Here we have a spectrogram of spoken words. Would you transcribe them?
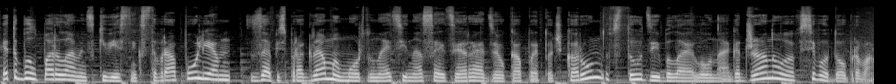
Это был парламентский вестник Ставрополья. Запись программы можно найти на сайте radiokp.ru. В студии была Илона Агаджанова. Всего доброго.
